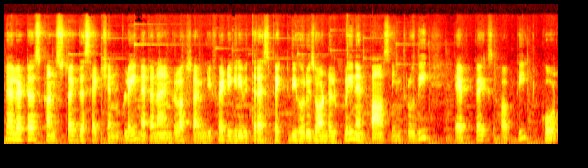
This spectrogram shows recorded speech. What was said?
Now let us construct the section plane at an angle of 75 degree with respect to the horizontal plane and passing through the apex of the cone.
